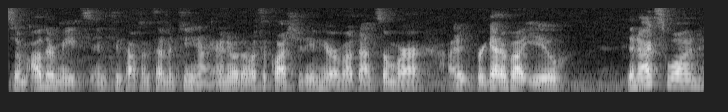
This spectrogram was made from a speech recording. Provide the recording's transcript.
some other meets in 2017. I, I, know there was a question in here about that somewhere. I didn't forget about you. The next one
